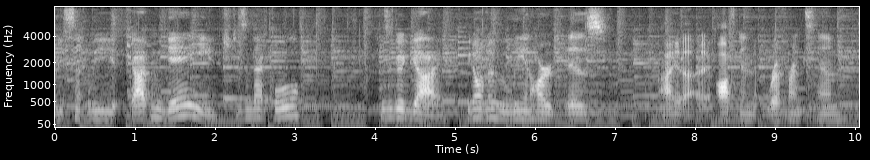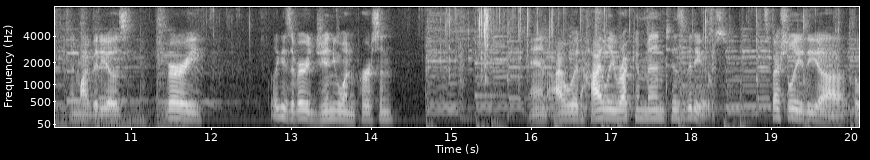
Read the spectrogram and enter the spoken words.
recently got engaged. Isn't that cool? He's a good guy. If you don't know who Leonhart is, I uh, often reference him in my videos. Very, I feel like he's a very genuine person, and I would highly recommend his videos, especially the uh, the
